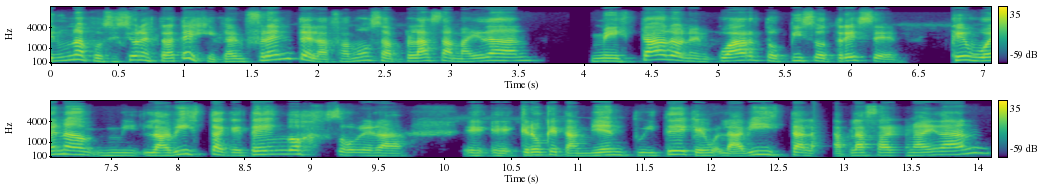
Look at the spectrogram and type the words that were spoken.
en una posición estratégica, enfrente de la famosa Plaza Maidán, me instalo en el cuarto, piso 13, qué buena la vista que tengo sobre la, eh, eh, creo que también tuité que la vista, la, la Plaza Maidán,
